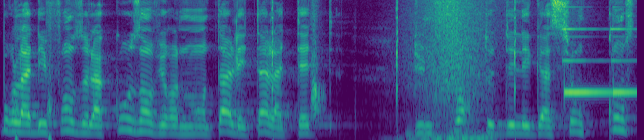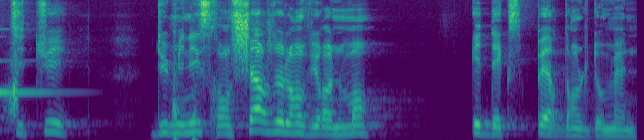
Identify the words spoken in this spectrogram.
pour la défense de la cause environnementale, est à la tête d'une forte délégation constituée du ministre en charge de l'environnement et d'experts dans le domaine.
